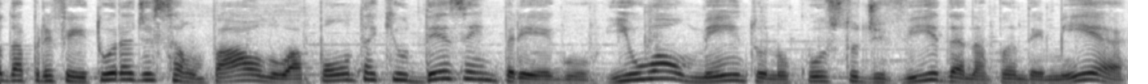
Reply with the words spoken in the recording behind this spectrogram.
da Prefeitura de São Paulo aponta que o desemprego e o aumento no custo de vida na pandemia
